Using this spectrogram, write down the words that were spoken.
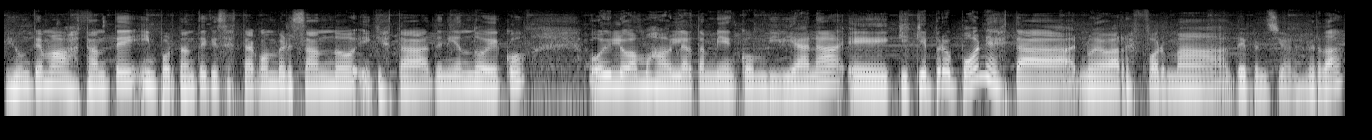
es un tema bastante importante que se está conversando y que está teniendo eco. Hoy lo vamos a hablar también con Viviana, eh, que qué propone esta nueva reforma de pensiones, ¿verdad?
